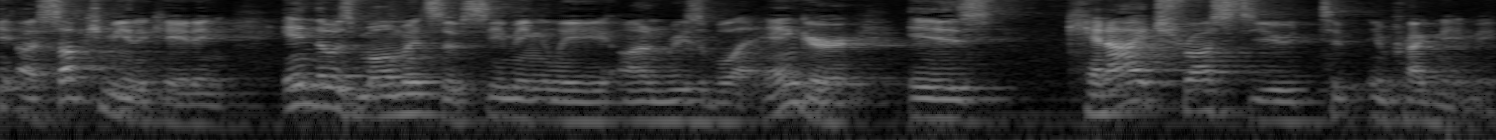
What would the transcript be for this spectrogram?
uh, subcommunicating in those moments of seemingly unreasonable anger is, can I trust you to impregnate me?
